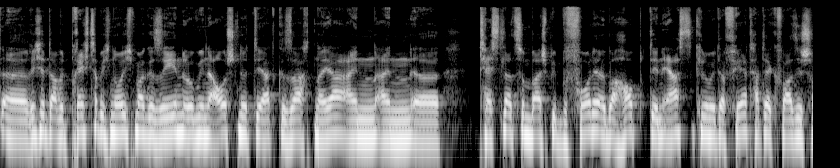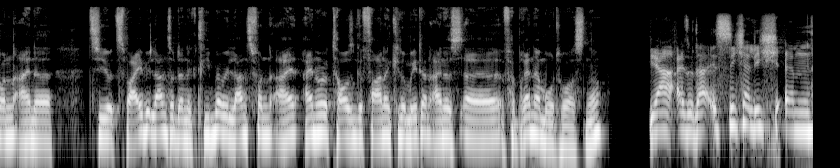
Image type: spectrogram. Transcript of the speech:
äh, Richard David Brecht habe ich neulich mal gesehen, irgendwie einen Ausschnitt, der hat gesagt, naja, ein, ein äh, Tesla zum Beispiel, bevor der überhaupt den ersten Kilometer fährt, hat er quasi schon eine CO2-Bilanz oder eine Klimabilanz von 100.000 gefahrenen Kilometern eines äh, Verbrennermotors, ne? Ja, also da ist sicherlich, ähm,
